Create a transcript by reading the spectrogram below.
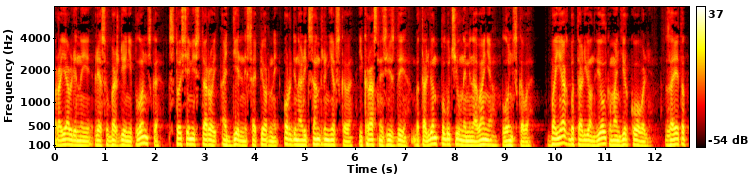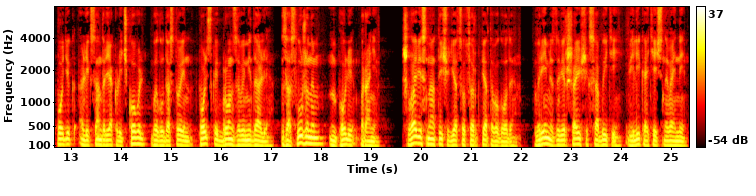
проявленные при освобождении Плонска, 172-й отдельный саперный орден Александра Невского и Красной Звезды батальон получил наименование Плонского. В боях батальон вел командир Коваль. За этот подвиг Александр Яковлевич Коваль был удостоен польской бронзовой медали «Заслуженным на поле брани». Шла весна 1945 года. Время завершающих событий Великой Отечественной войны.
